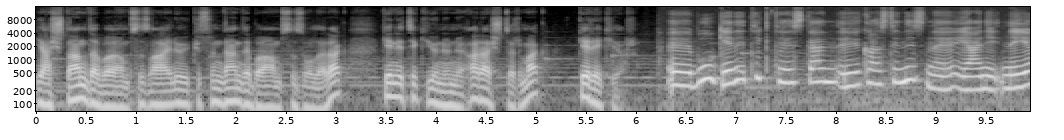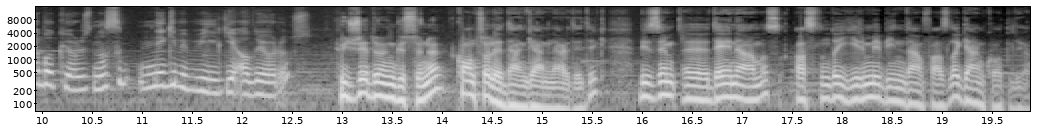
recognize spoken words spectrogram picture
yaştan da bağımsız, aile öyküsünden de bağımsız olarak genetik yönünü araştırmak gerekiyor. E, bu genetik testten e, kastiniz ne? Yani neye bakıyoruz? Nasıl ne gibi bilgi alıyoruz? Hücre döngüsünü kontrol eden genler dedik. Bizim e, DNA'mız aslında 20 binden fazla gen kodluyor.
